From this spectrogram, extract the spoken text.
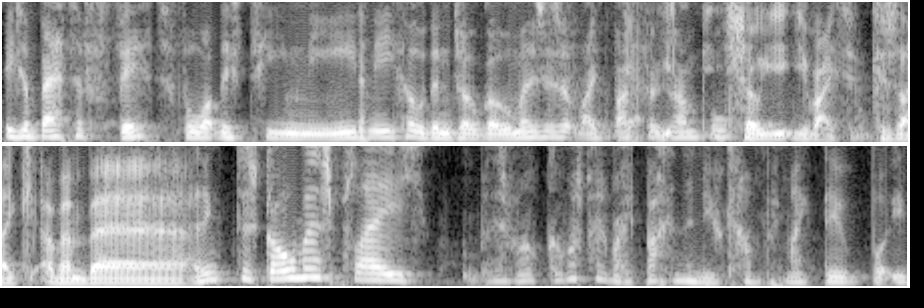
he's a better fit for what this team need, Nico, than Joe Gomez is at right back, Yeah, for you- example. so you're right because like I remember I think does Gomez play does Gomez play right back in the Nou Camp? He might do, but he,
